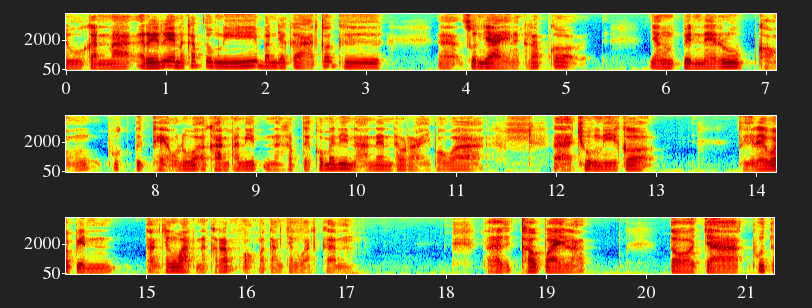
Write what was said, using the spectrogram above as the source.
ดูกันมาเรื่อยๆนะครับ ตรงนี้บรรยากาศก็คือส่วนใหญ่นะครับก็ ยังเป็นในรูปของพวกตึกแถวหรือว่าอาคารพาณิชย์นะครับ แต่ก็ไม่ได้หนาแน่นเท่าไหร่ เพราะว่าช่วงนี้ก็ถือได้ว่าเป็นต่างจังหวัดนะครับ ออกมาต่างจังหวัดกันถ้าเข้าไปหลังต่อจากพุทธ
